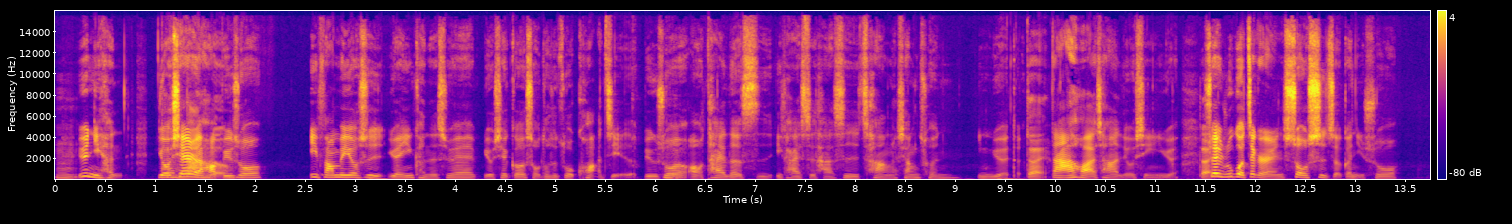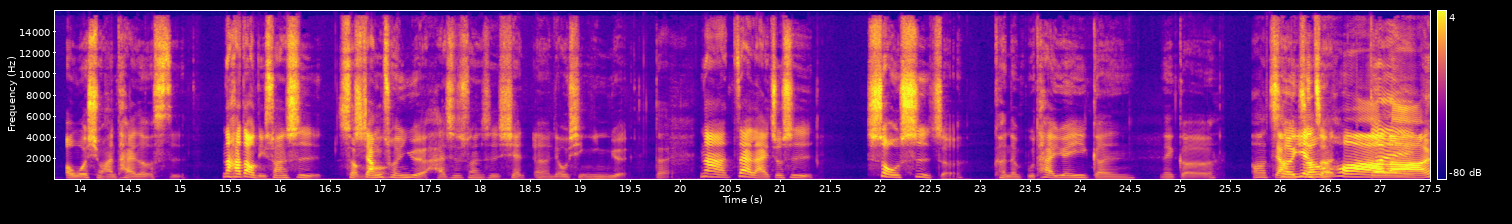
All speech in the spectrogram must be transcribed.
嗯，因为你很有些人好，比如说。一方面又是原因，可能是因为有些歌手都是做跨界的，比如说、嗯、哦，泰勒斯一开始他是唱乡村音乐的，对，但他后来唱了流行音乐，对所以如果这个人受试者跟你说，哦，我喜欢泰勒斯，那他到底算是乡村乐还是算是现呃流行音乐？对，那再来就是受试者可能不太愿意跟那个啊讲真话啦，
